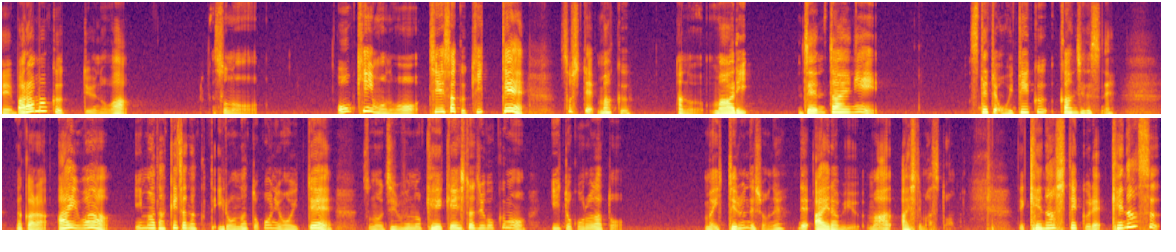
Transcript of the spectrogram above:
えばらまくっていうのはその大きいものを小さく切ってそしてまくあの周り全体に捨てて置いていく感じですね。だから愛は今だけじゃなくていろんなとこに置いてその自分の経験した地獄もいいところだと、まあ、言ってるんでしょうね。で「I love you」まあ、愛してますと。でけなしてくれ。けなす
